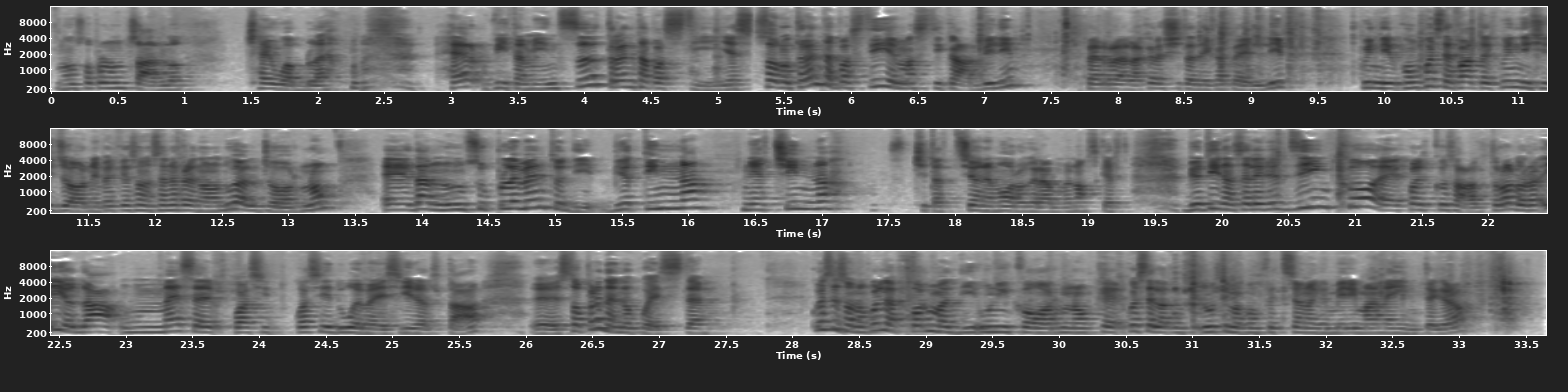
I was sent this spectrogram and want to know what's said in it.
non so pronunciarlo chewable Hair Vitamins 30 pastiglie. Sono 30 pastiglie masticabili per la crescita dei capelli quindi con queste fate 15 giorni perché sono, se ne prendono due al giorno e danno un supplemento di biotina, niacina citazione morogram, no scherzo biotina, selenio e zinco e qualcos'altro. Allora io da un mese, quasi, quasi due mesi in realtà eh, sto prendendo queste. Queste sono quelle a forma di unicorno che questa è l'ultima confezione che mi rimane integra.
